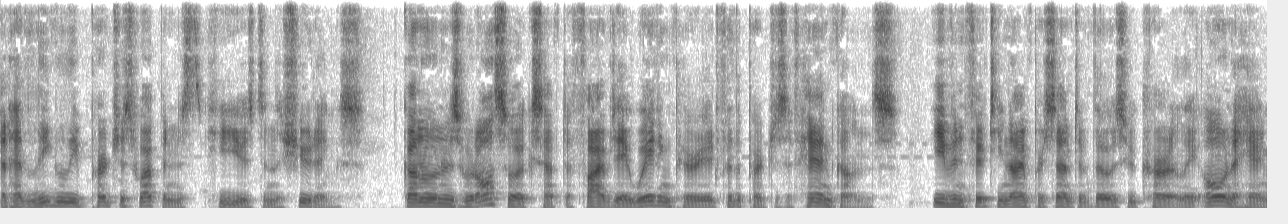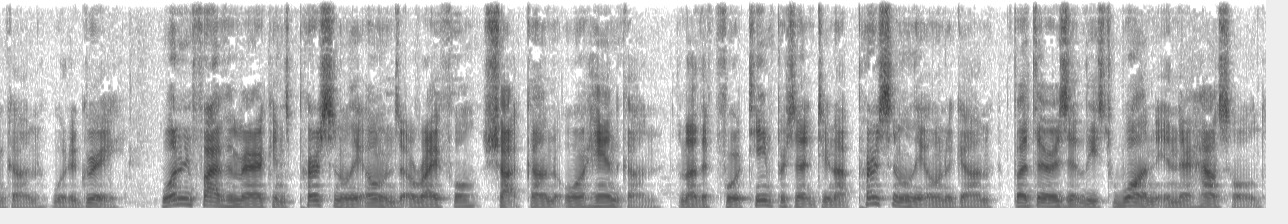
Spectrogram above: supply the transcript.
and had legally purchased weapons he used in the shootings. Gun owners would also accept a five day waiting period for the purchase of handguns. Even 59% of those who currently own a handgun would agree. One in five Americans personally owns a rifle, shotgun, or handgun. Another 14% do not personally own a gun, but there is at least one in their household.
